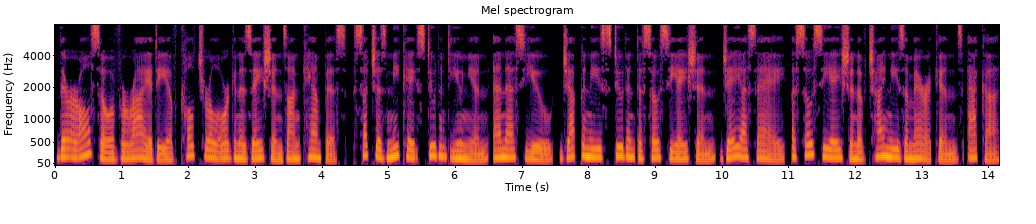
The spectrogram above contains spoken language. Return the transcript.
There are also a variety of cultural organizations on campus, such as Nikkei Student Union (NSU), Japanese Student Association (JSA), Association of Chinese Americans (ACA),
